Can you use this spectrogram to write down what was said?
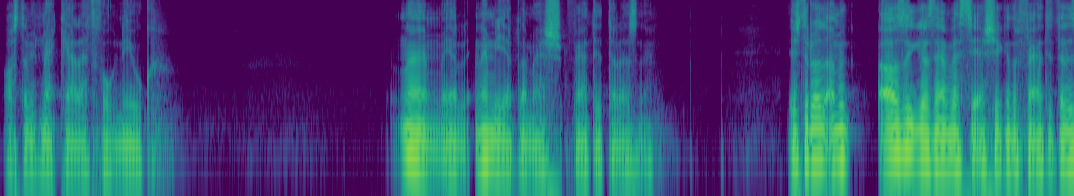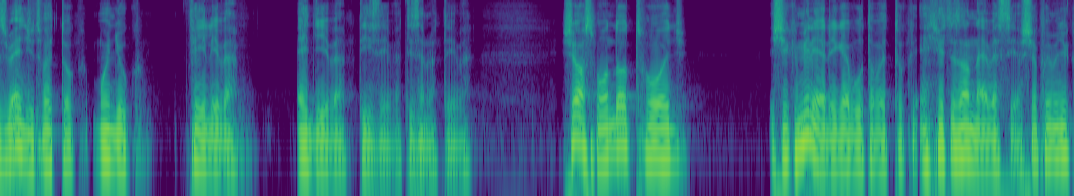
azt, amit meg kellett fogniuk nem, ér, nem érdemes feltételezni. És tudod, amik az igazán veszélyességet a feltételezésben együtt vagytok mondjuk fél éve, egy éve, tíz éve, tizenöt éve. És azt mondod, hogy és minél régebb óta vagytok együtt, ez annál veszélyesebb, hogy mondjuk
